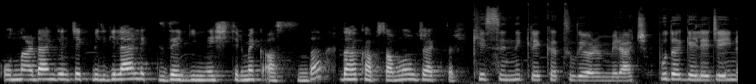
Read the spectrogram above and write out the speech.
onlardan gelecek bilgilerle zenginleştirmek aslında daha kapsamlı olacaktır. Kesinlikle katılıyorum Miraç. Bu da geleceğin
